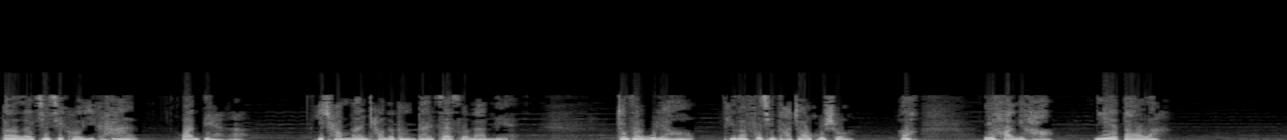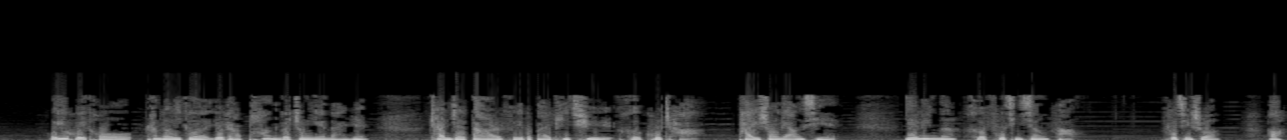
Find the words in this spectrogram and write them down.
到了机机口一看，晚点了，一场漫长的等待在所难免。正在无聊，听到父亲打招呼说：“哦，你好，你好，你也到了。”我一回头，看到一个有点胖的中年男人，穿着大而肥的白 T 恤和裤衩，踏一双凉鞋。年龄呢和父亲相仿，父亲说：“啊，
